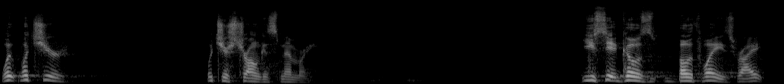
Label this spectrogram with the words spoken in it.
What, what's, your, what's your strongest memory? You see, it goes both ways, right?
